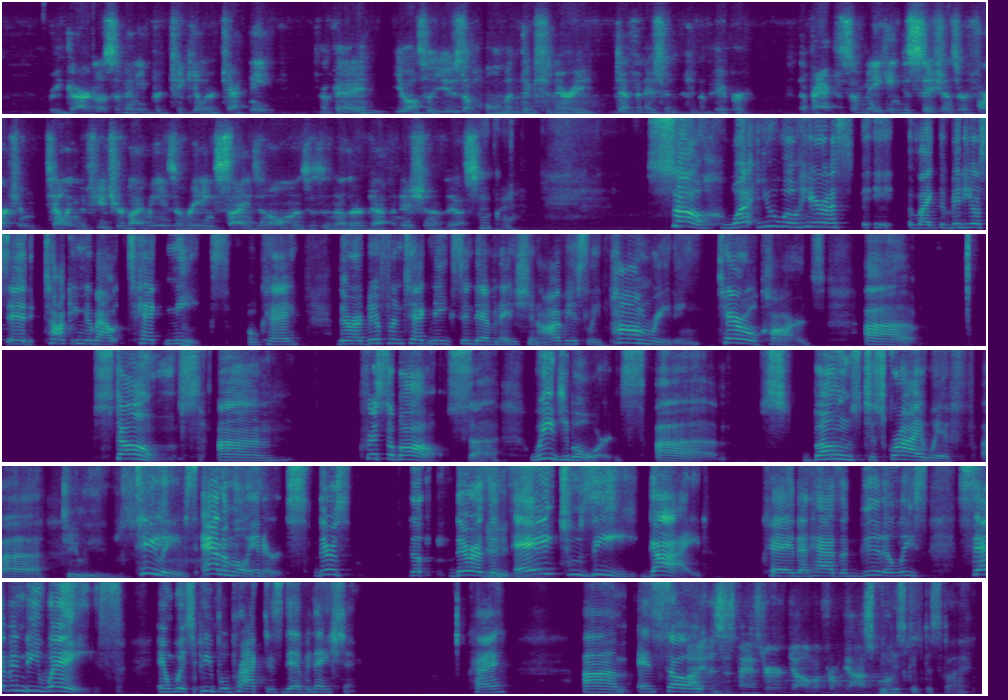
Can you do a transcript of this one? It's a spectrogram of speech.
regardless of any particular technique. Okay. You also used a Holman dictionary definition in the paper. The practice of making decisions or fortune telling the future by means of reading signs and omens is another definition of this. Okay. So, what you will hear us, like the video said, talking about techniques. Okay. There are different techniques in divination, obviously, palm reading, tarot cards, uh, stones, um, crystal balls, uh, Ouija boards, uh, bones to scry with, uh, tea leaves, tea leaves, animal innards. There's the there is an A to Z guide, okay, that has a good at least 70 ways in which people practice divination. Okay. Um, and so Hi, this is Pastor Eric Dalma from Gospel. You just skip the slide.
